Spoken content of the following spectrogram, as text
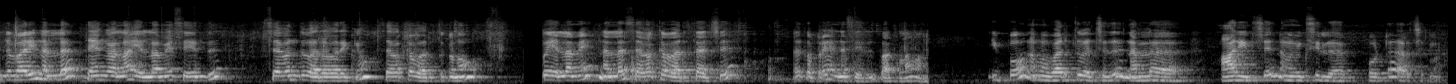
இந்த மாதிரி நல்ல தேங்காய்லாம் எல்லாமே சேர்ந்து செவந்து வர வரைக்கும் செவக்க வறுத்துக்கணும். இப்போ எல்லாமே நல்லா செவக்க வறுத்தாச்சு. அதுக்கப்புறம் என்ன செய்யுதுன்னு பார்க்கலாம். இப்போது நம்ம வறுத்து வச்சது நல்லா ஆறிடுச்சு. நம்ம மிக்சியில் போட்டு அரைச்சிக்கலாம்.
